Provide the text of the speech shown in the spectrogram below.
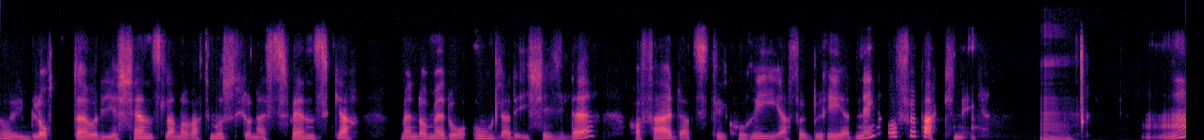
och i blått där och det ger känslan av att musslorna är svenska. Men de är då odlade i Chile, har färdats till Korea för beredning och förpackning. Mm. Mm.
